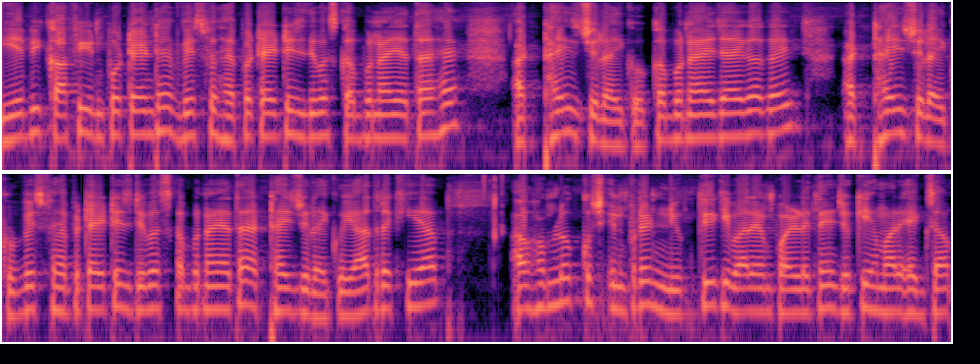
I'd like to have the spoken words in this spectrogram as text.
ये भी काफ़ी इंपॉर्टेंट है। विश्व हेपेटाइटिस दिवस कब मनाया जाता है? 28 जुलाई को। कब मनाया जाएगा गाइज़ 28 जुलाई को। विश्व हेपेटाइटिस दिवस कब मनाया जाता है? 28 जुलाई को। याद रखिए आप। अब हम लोग कुछ इंपॉर्टेंट नियुक्ति के बारे में पढ़ लेते हैं, जो कि हमारे एग्ज़ाम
